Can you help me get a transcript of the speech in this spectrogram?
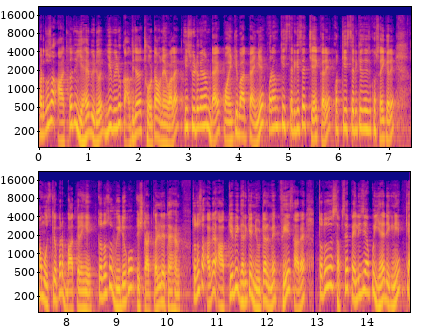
पर दोस्तों, आज का जो यह वीडियो है, ये वीडियो काफ़ी ज़्यादा छोटा होने वाला है। इस वीडियो के अंदर हम डायरेक्ट पॉइंट की बात पे आएँगे और हम किस तरीके से चेक करें और किस तरीके से इसको सही करें, हम उसके ऊपर बात करेंगे। तो दोस्तों वीडियो को स्टार्ट कर लेते हैं। तो दोस्तों, अगर आपके भी घर के न्यूट्रल में फेस आ रहा है तो दोस्तों सबसे पहली चीज़ आपको यह देखनी है कि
